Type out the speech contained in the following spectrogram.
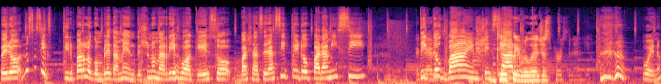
Pero no sé si extirparlo completamente. Yo no me arriesgo a que eso vaya a ser así, pero para mí sí. TikTok va a empezar. Bueno,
